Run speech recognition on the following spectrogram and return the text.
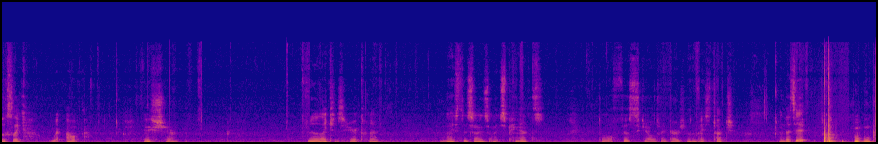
looks like without his shirt. Really like his haircut. Nice designs on his pants. The little fist scales right there show a nice touch. And that's it. Boop boop.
